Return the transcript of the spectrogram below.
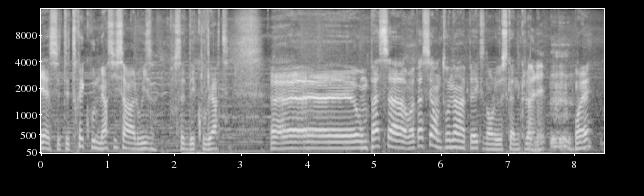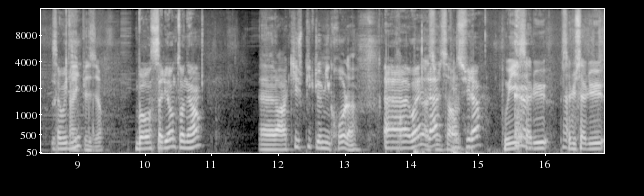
Yes, c'était très cool. Merci Sarah Louise pour cette découverte. Euh, on, passe à, on va passer à Antonin Apex dans le Scan Club. Allez, Ouais, ça vous dit avec plaisir. Bon, salut Antonin. Euh, alors à qui je pique le micro là Euh, ouais, Ah, là, celui celui-là. Oui, salut, salut, salut,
